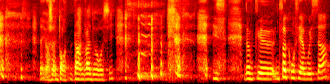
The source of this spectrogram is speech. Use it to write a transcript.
D'ailleurs, j'adore Dark Vador aussi. donc, euh, une fois qu'on s'est avoué ça,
